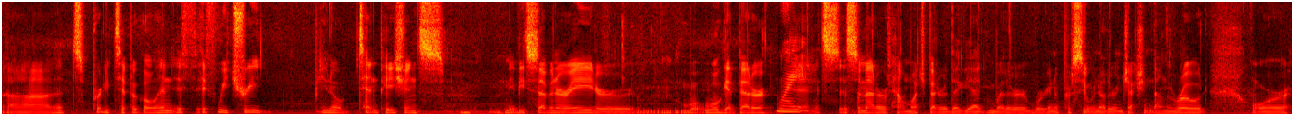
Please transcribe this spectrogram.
uh, that's pretty typical. And if, if we treat, you know, 10 patients, maybe seven or eight, or we'll, we'll get better. Right. And it's, it's a matter of how much better they get, whether we're going to pursue another injection down the road or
